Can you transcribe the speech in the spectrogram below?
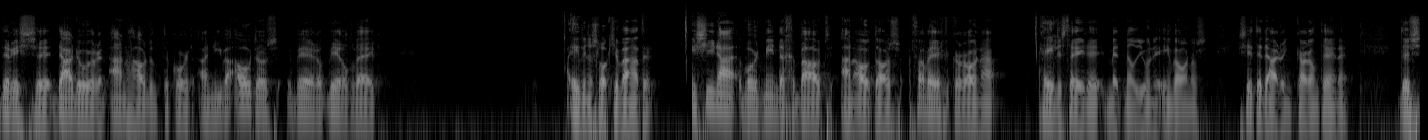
er is uh, daardoor een aanhoudend tekort aan nieuwe auto's wereldwijd. Even een slokje water. In China wordt minder gebouwd aan auto's vanwege corona. Hele steden met miljoenen inwoners zitten daar in quarantaine. Dus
